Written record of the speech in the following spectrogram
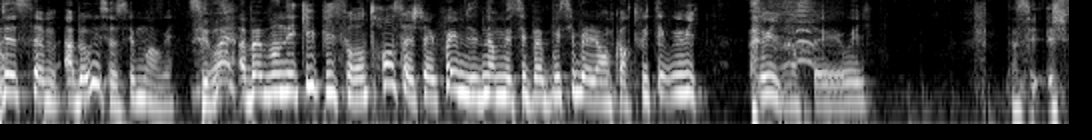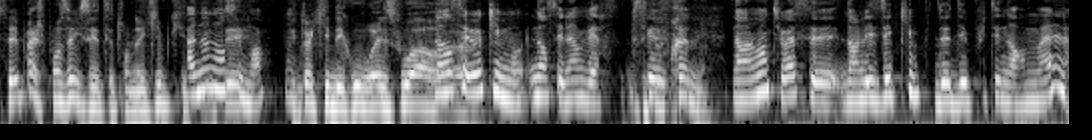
ça de somme. Ah bah oui, ça c'est moi, oui. C'est vrai Ah bah mon équipe, ils sont en transe à chaque fois. Ils me disent non mais c'est pas possible, elle a encore tweeté. Oui, oui. Oui, non, oui. C'est- Je savais pas, je pensais que c'était ton équipe qui Ah non, non, c'est moi. Et toi qui découvrais le soir. Non, c'est euh, eux qui m'ont. Non, c'est l'inverse. Parce C'était que Fresne. normalement, tu vois, c'est dans les équipes de députés normales,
